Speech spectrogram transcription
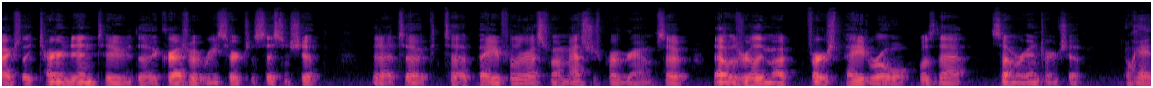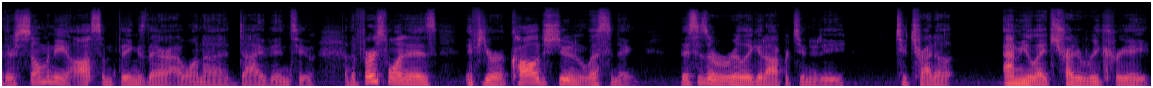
actually turned into the graduate research assistantship that I took to pay for the rest of my master's program. So that was really my first paid role was that summer internship. Okay, there's so many awesome things there I want to dive into. The first one is if you're a college student listening, this is a really good opportunity to try to emulate, try to recreate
